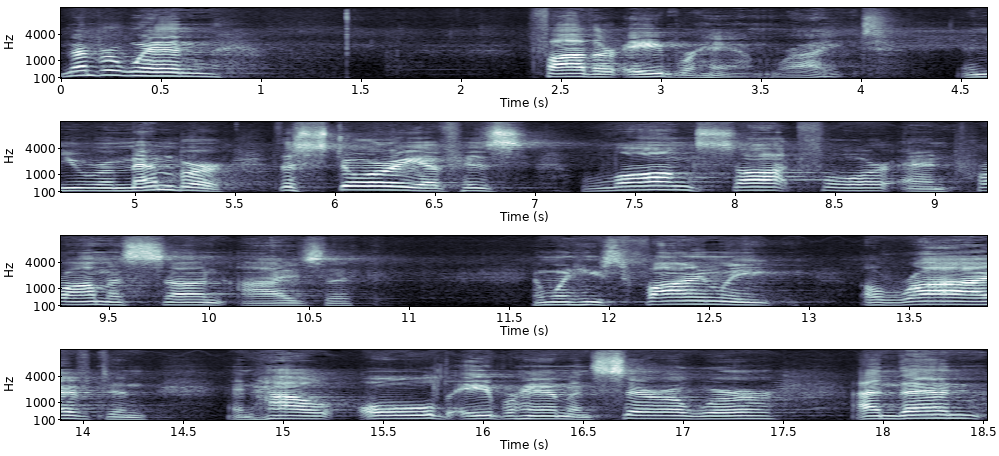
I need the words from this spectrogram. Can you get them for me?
remember when Father Abraham, right? And you remember the story of his long sought for and promised son Isaac. And when he's finally arrived and, and how old Abraham and Sarah were, and then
